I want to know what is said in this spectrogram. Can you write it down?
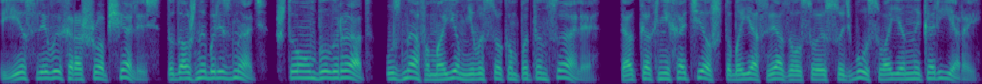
Если вы хорошо общались, то должны были знать, что он был рад, узнав о моем невысоком потенциале, так как не хотел, чтобы я связывал свою судьбу с военной карьерой.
